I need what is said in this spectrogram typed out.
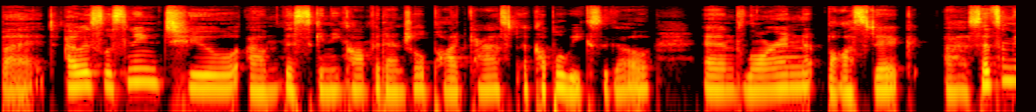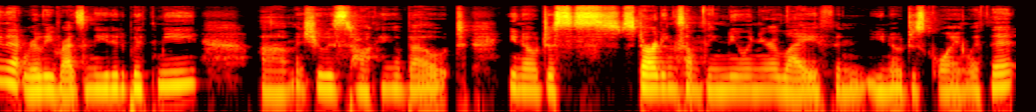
But I was listening to um, the Skinny Confidential podcast a couple weeks ago, and Lauryn Bosstick uh, said something that really resonated with me. Um, and she was talking about, you know, just starting something new in your life and, you know, just going with it.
